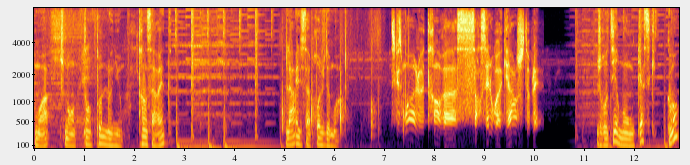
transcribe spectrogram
Moi, je m'en tamponne l'oignon. Train s'arrête. Là, elle s'approche de moi. Excuse-moi, le train va à Sarcelles ou à Garges, s'il te plaît? Je retire mon casque. Comment?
